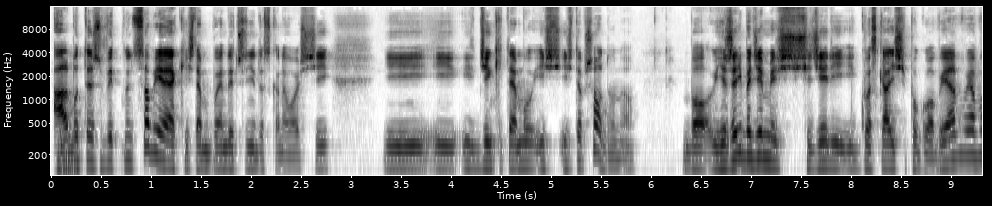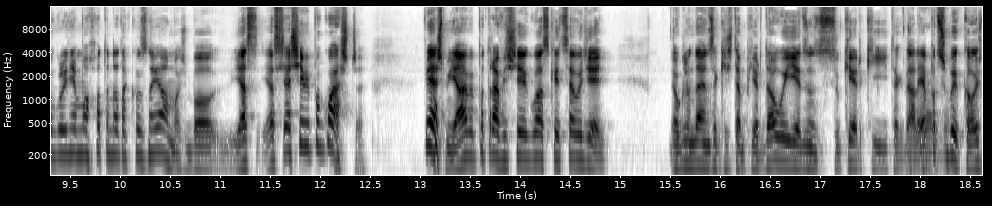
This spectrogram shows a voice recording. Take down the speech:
albo też wytknąć sobie jakieś tam błędy czy niedoskonałości i, i, i dzięki temu iść, iść do przodu. No. Bo jeżeli będziemy siedzieli i głaskali się po głowie, ja, ja w ogóle nie mam ochoty na taką znajomość, bo ja, ja, ja siebie pogłaszczę. Wierz mi, ja potrafię się głaskać cały dzień. Oglądając jakieś tam pierdoły, jedząc cukierki i tak dalej. Ja potrzebuję kogoś,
